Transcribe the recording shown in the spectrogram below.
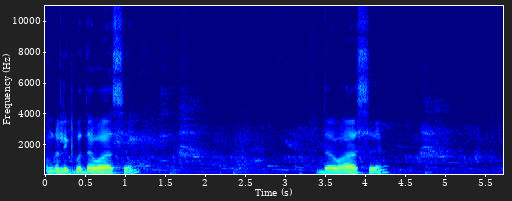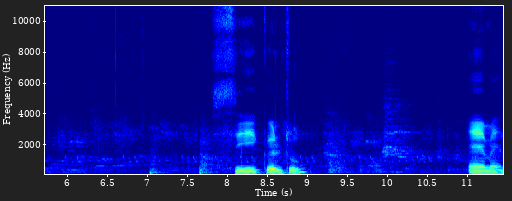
আমরা লিখব দেওয়া আছে দেওয়া আছে। C equal to M N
